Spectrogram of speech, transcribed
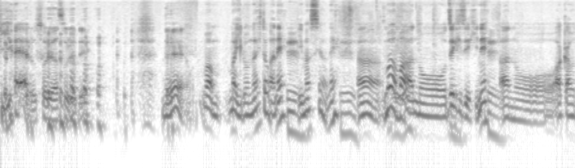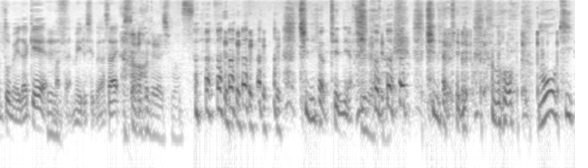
て嫌やろそれはそれで ねえまあまあいろんな人がね、うん。いますよね、うん。うん。まあまああのぜひぜひね、うん。あのアカウント名だけまたメールしてください、お願いします。気になってんねや。気になってる。気になってんねや。もうもう気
